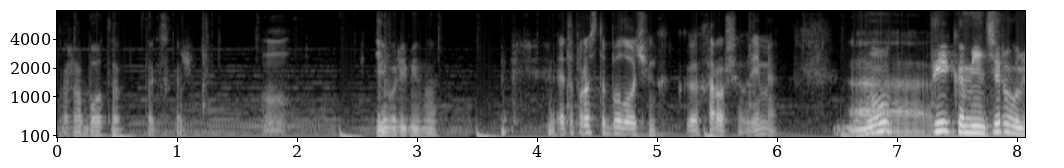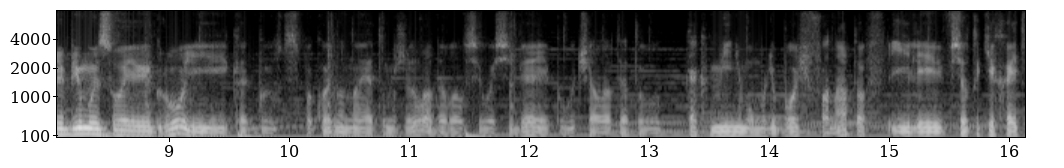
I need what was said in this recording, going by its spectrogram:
работа, так скажем, в те времена. Это просто было очень хорошее время. Ну, А, ты комментировал любимую свою игру и как бы спокойно на этом жил, отдавал всего себя и получал от этого как минимум любовь фанатов. Или все-таки хейт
